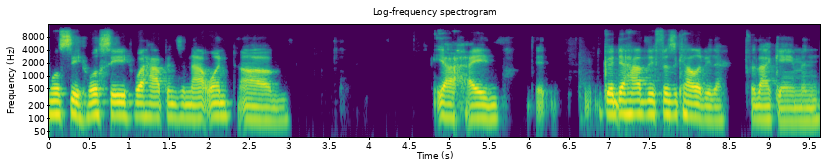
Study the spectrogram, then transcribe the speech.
we'll see. We'll see what happens in that one. Um, yeah, I. It, good to have the physicality there for that game, and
